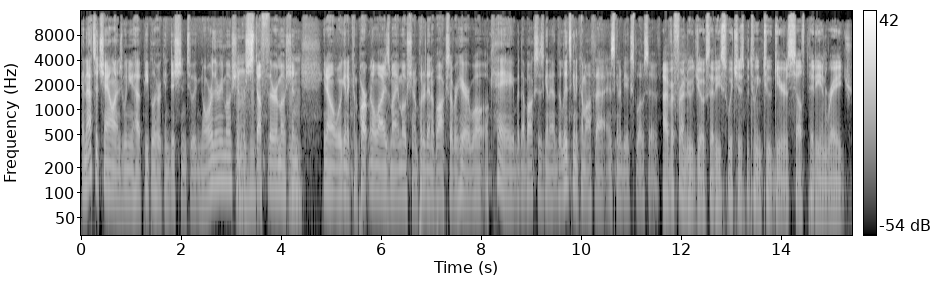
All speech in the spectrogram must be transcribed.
And that's a challenge when you have people who are conditioned to ignore their emotion mm-hmm. or stuff their emotion. Mm-hmm. You know, we're going to compartmentalize my emotion and put it in a box over here. Well, okay, but that box is going to, the lid's going to come off that and it's going to be explosive. I have a friend who jokes that he switches between two gears, self pity and rage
